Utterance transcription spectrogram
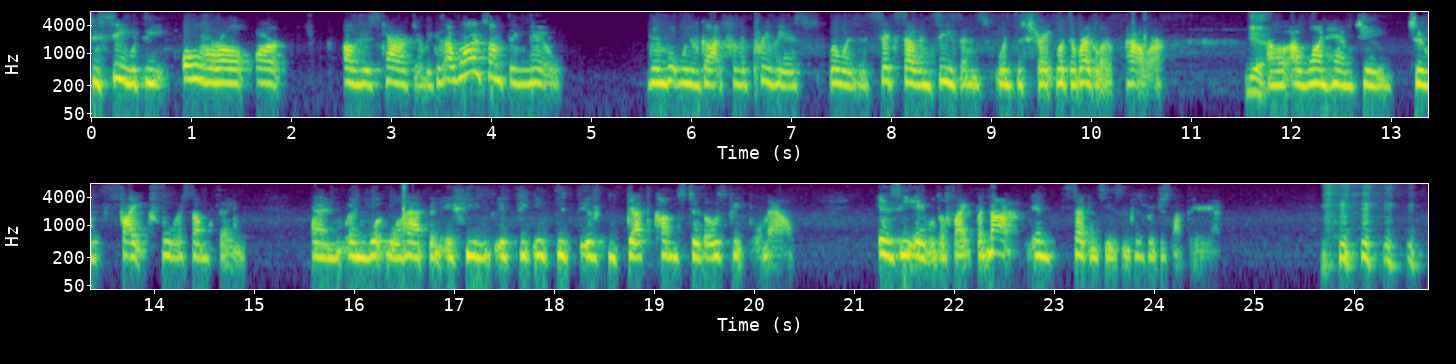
to see with the overall arc of his character because I want something new than what we've got for the previous what was it six seven seasons with the straight with the regular power. Yeah, I, I want him to to fight for something, and and what will happen if he if he, if, if death comes to those people now. Is he able to fight? But not in second season because we're just not there yet.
